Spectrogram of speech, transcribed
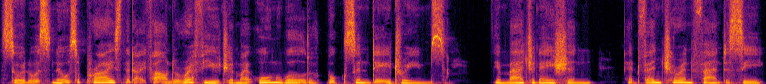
So it was no surprise that I found a refuge in my own world of books and daydreams, imagination, adventure and fantasy,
